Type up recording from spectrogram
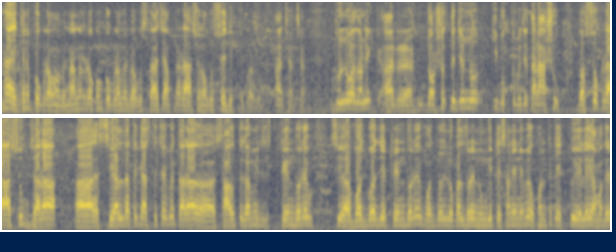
হ্যাঁ এখানে প্রোগ্রাম হবে। নানান রকম প্রোগ্রামের ব্যবস্থা আছে আপনারা আসুন অবশ্যই দেখতে পারবেন। আচ্ছা আচ্ছা। ধন্যবাদ অনেক। আর দর্শকদের জন্য কি বক্তব্য? যে তারা আসুক। দর্শকরা আসুক যারা শিয়ালদা থেকে আসতে চাইবে। তারা সাউথগামী ট্রেন ধরে বজবজ যে ট্রেন ধরে, বজবজ লোকাল ধরে নুঙ্গি স্টেশনে নেবে। ওখান থেকে একটু এলেই আমাদের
